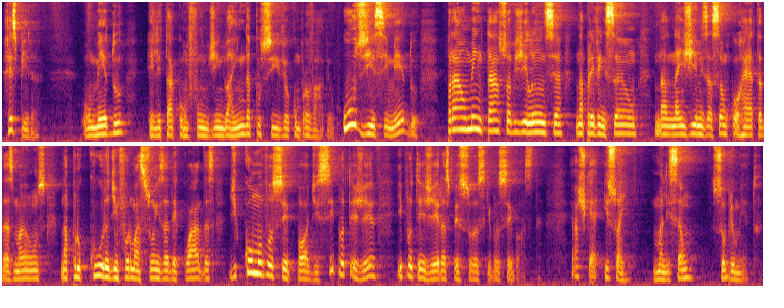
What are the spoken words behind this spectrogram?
respira. O medo ele está confundindo ainda possível com provável. Use esse medo para aumentar sua vigilância na prevenção, na, na, higienização correta das mãos, na procura de informações adequadas de como você pode se proteger e proteger as pessoas que você gosta. Eu acho que é isso aí, uma lição sobre o medo.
